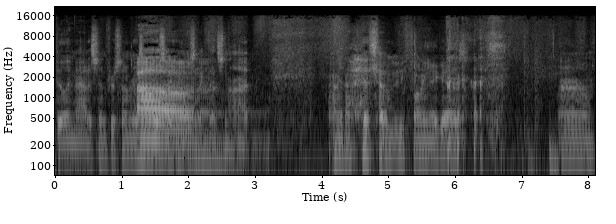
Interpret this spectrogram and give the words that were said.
Billy Madison for some reason. for a Oh, second. I was like, no, that's no, not. I mean, that would be funny, I guess. um,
